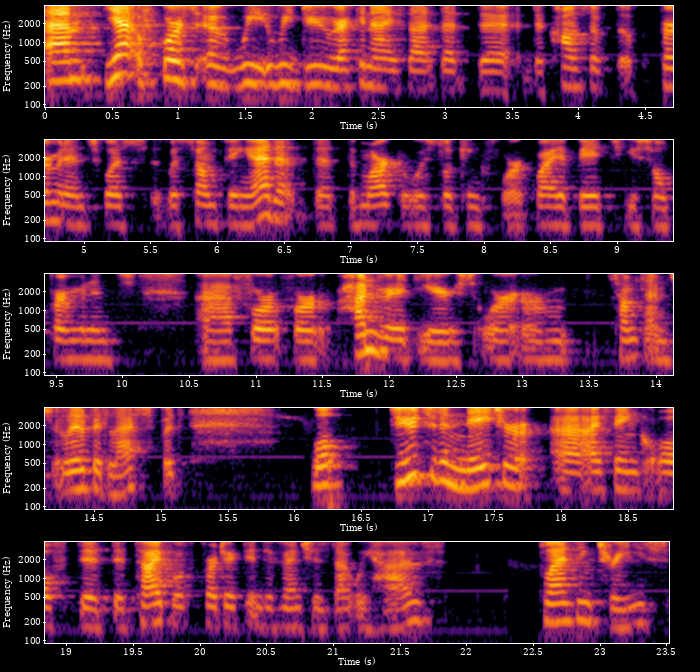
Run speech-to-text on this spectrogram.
Um, yeah, of course, uh, we we do recognize that that the the concept of permanence was was something uh, that that the market was looking for quite a bit. You saw permanence uh, for for hundred years or, or sometimes a little bit less, but well, due to the nature, uh, I think, of the the type of project interventions that we have, planting trees,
